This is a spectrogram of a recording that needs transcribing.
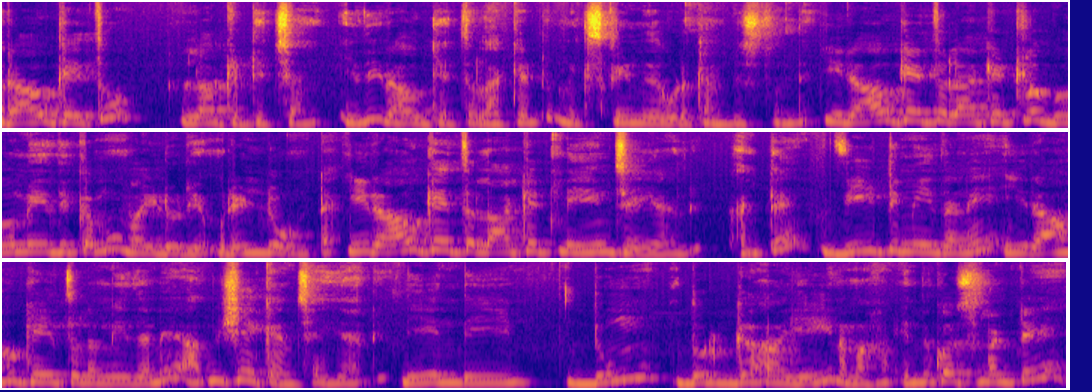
రావుకేతు లాకెట్ ఇచ్చాను. ఇది రావుకేతు లాకెట్. మీకు స్క్రీన్ మీద కూడా కనిపిస్తుంది. ఈ రావుకేతు లాకెట్లో గోమేధికము వైడూర్యం రెండు ఉంటాయి. ఈ రావుకేతు లాకెట్ని ఏం చేయాలి అంటే వీటి మీదనే ఈ రాహుకేతుల మీదనే అభిషేకం చేయాలి. ఏంది? దుమ్ దుర్గాయే నమ. ఎందుకోసమంటే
